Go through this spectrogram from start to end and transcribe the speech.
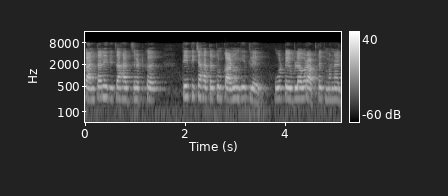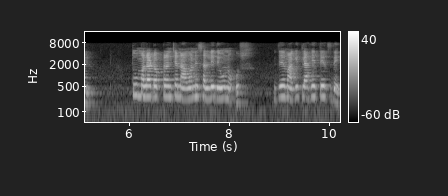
कांताने तिचा हात झटकत ते तिच्या हातातून काढून घेतले व टेबलावर आपटत म्हणाली तू मला डॉक्टरांच्या नावाने सल्ले देऊ नकोस. जे मागितले आहे तेच दे.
